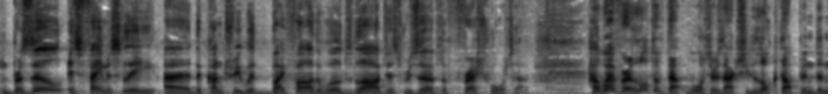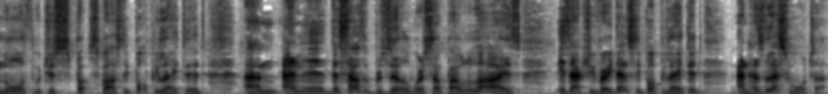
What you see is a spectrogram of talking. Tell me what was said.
Brazil is famously uh, the country with by far the world's largest reserves of fresh water. However, a lot of that water is actually locked up in the north, which is sp- sparsely populated. Um, and uh, the south of Brazil, where Sao Paulo lies, is actually very densely populated and has less water.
